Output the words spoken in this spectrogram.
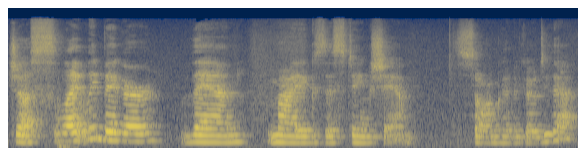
just slightly bigger than my existing sham. So I'm going to go do that.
